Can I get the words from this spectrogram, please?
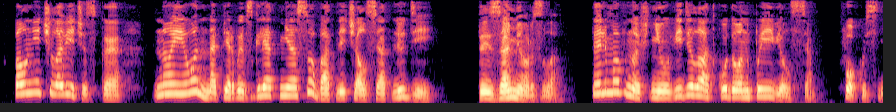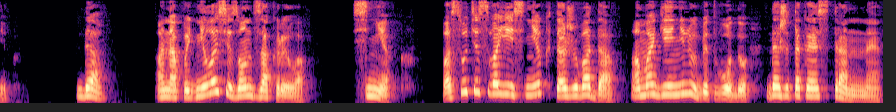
Вполне человеческое, но и он, на первый взгляд, не особо отличался от людей. «Ты замерзла». Тельма вновь не увидела, откуда он появился. Фокусник. «Да». Она поднялась и зонт закрыла. «Снег. По сути своей снег — та же вода, а магия не любит воду, даже такая странная.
